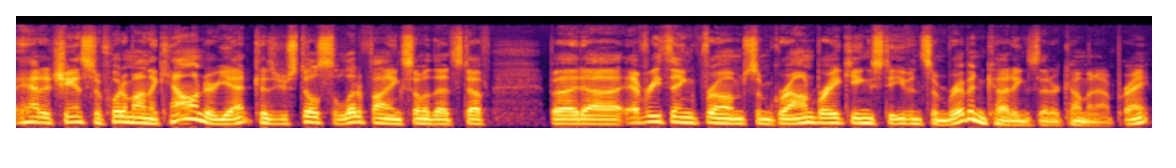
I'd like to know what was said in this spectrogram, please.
had a chance to put them on the calendar yet because you're still solidifying some of that stuff. But uh, everything from some groundbreakings to even some ribbon cuttings that are coming up, right?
